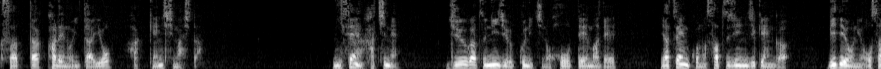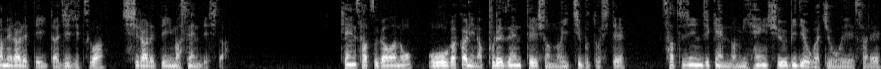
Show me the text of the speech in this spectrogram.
腐った彼の遺体を発見しました。2008年10月29日の法廷まで、ヤツェンコの殺人事件がビデオに収められていた事実は知られていませんでした。検察側の大掛かりなプレゼンテーションの一部として、殺人事件の未編集ビデオが上映され、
